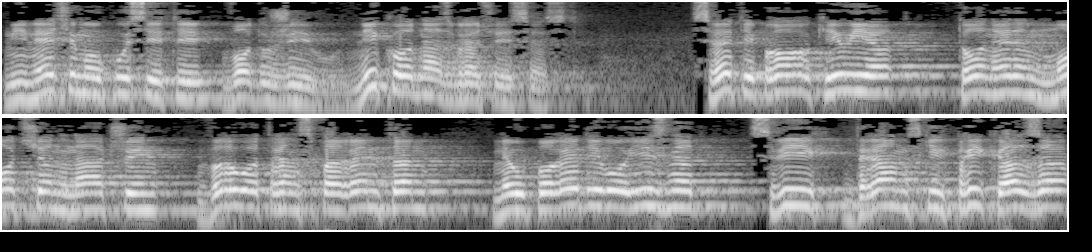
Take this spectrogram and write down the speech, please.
mi nećemo ukusiti vodu živu. Niko od nas, braćo i sestre. Sveti prorok Ilija to na jedan moćan način, vrlo transparentan, neuporedivo iznad svih dramskih prikaza,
